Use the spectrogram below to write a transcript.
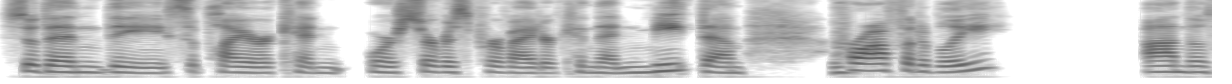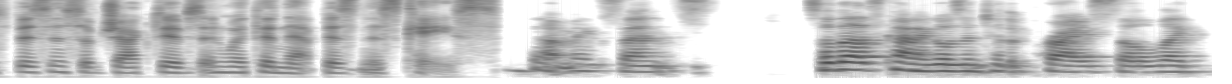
so then the supplier can or service provider can then meet them profitably on those business objectives and within that business case. That makes sense so that's kind of goes into the price. So like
